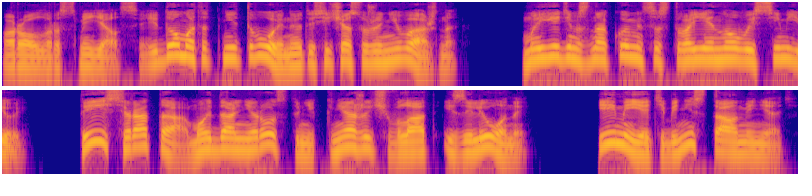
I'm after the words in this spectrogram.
Ролла рассмеялся. «И дом этот не твой, но это сейчас уже не важно. Мы едем знакомиться с твоей новой семьей. Ты сирота, мой дальний родственник, княжич Влад из Илеоны. Имя я тебе не стал менять.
